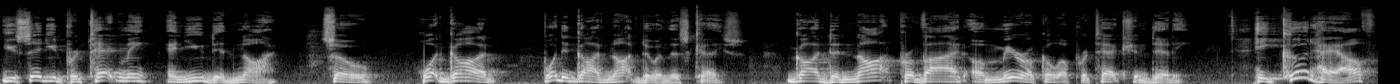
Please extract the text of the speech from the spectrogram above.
You said you'd protect me, and you did not. So, what God, what did God not do in this case? God did not provide a miracle of protection, did He? He could have.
